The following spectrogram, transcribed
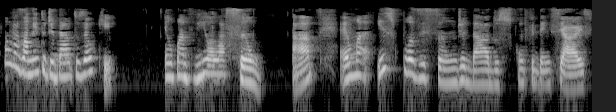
Então, vazamento de dados é o quê? É uma violação, tá? É uma exposição de dados confidenciais,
